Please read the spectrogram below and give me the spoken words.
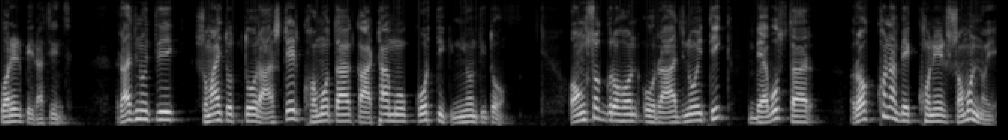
পরের পেরা চেঞ্জ রাজনৈতিক সমাজতত্ত্ব রাষ্ট্রের ক্ষমতা, কাঠামো কর্তৃক নিয়ন্ত্রিত। অংশগ্রহণ ও রাজনৈতিক ব্যবস্থার রক্ষণাবেক্ষণের সমন্বয়ে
